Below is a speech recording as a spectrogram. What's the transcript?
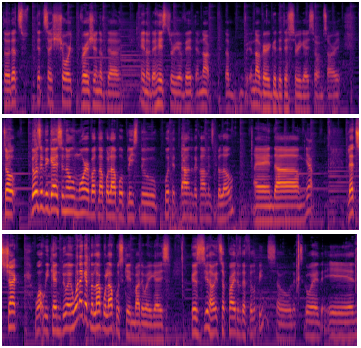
So, that's, that's a short version of the, you know, the history of it. I'm not I'm not very good at history, guys, so I'm sorry. So, those of you guys who know more about Lapu-Lapu, please do put it down in the comments below. And, um, yeah. Let's check what we can do. I want to get the Lapu-Lapu skin, by the way, guys. Because, you know, it's a pride of the Philippines. So, let's go ahead and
